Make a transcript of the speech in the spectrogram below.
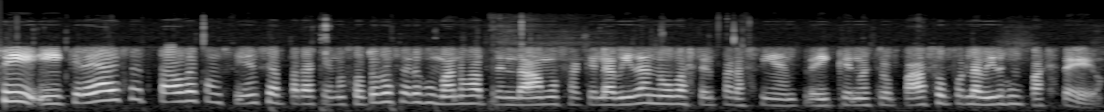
Sí, y crea ese estado de conciencia para que nosotros los seres humanos aprendamos a que la vida no va a ser para siempre y que nuestro paso por la vida es un paseo.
